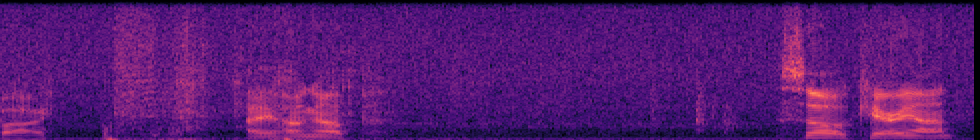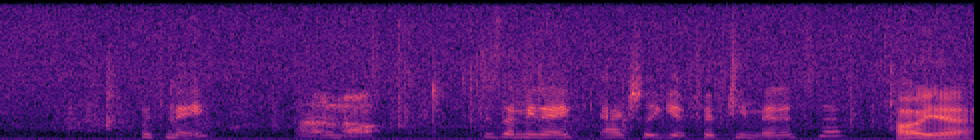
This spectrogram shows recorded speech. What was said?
Bye. I hung up. So, carry on. With me? I don't know. Does that mean I actually get 15 minutes now? Oh yeah.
